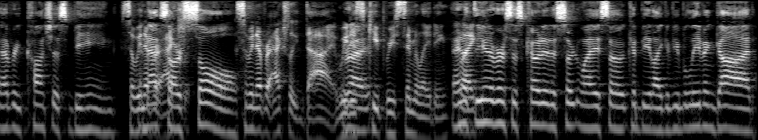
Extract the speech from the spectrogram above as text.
every conscious being. So we and never that's our soul. so we never actually die. We just Right. keep resimulating. And like, if the universe is coded a certain way, so it could be like if you believe in God,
